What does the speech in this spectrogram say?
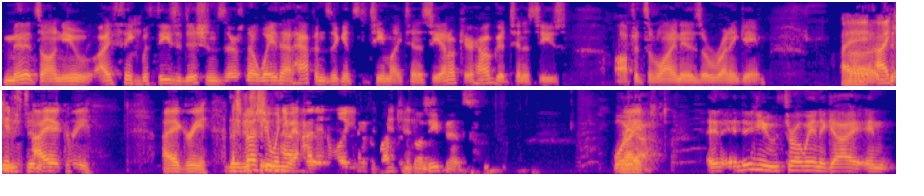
minutes on you. I think mm-hmm. with these additions, there's no way that happens against a team like Tennessee. I don't care how good Tennessee's offensive line is or running game. I, uh, I can I agree. I agree, especially when you add in Williams on defense. Well, right. yeah, and, and then you throw in a guy, and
